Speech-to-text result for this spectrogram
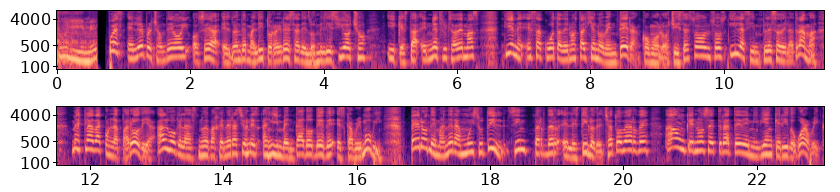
tú dime. Pues el Leprechaun de hoy, o sea, el Duende Maldito regresa del 2018 y que está en Netflix además, tiene esa cuota de nostalgia noventera, como los chistes sonsos y la simpleza de la trama, mezclada con la parodia, algo que las nuevas generaciones han inventado desde Scary Movie, pero de manera muy sutil, sin perder el estilo del Chato Verde, aunque no se trate de mi bien querido Warwick.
